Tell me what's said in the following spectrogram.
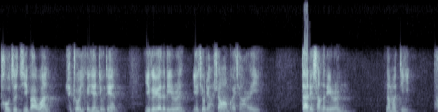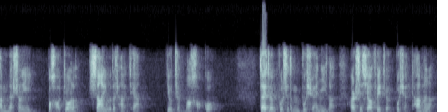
投资几百万去做一个烟酒店。一个月的利润也就两三万块钱而已，代理商的利润那么低，他们的生意不好做了，上游的厂家又怎么好过？再者，不是他们不选你了，而是消费者不选他们了。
